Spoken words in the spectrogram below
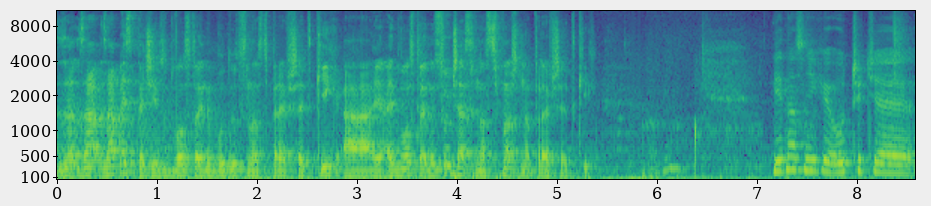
za, zabezpečiť tú dôstojnú budúcnosť pre všetkých a aj dôstojnú súčasnosť možno pre všetkých. Jedna z nich je určite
